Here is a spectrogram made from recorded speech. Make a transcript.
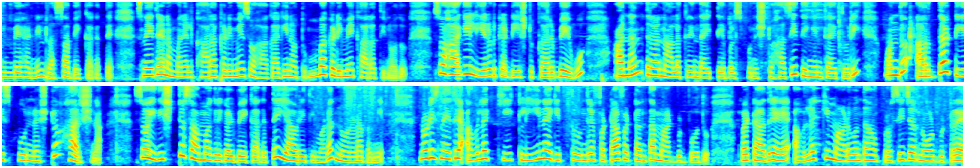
ನಿಂಬೆಹಣ್ಣಿನ ರಸ ಬೇಕಾಗುತ್ತೆ. ಸ್ನೇಹಿತರೆ, ನಮ್ಮ ಮನೇಲಿ ಖಾರ ಕಡಿಮೆ, ಸೊ ಹಾಗಾಗಿ ನಾವು ತುಂಬ ಕಡಿಮೆ ಖಾರ ತಿನ್ನೋದು. ಸೊ ಹಾಗೆ ಇಲ್ಲಿ ಎರಡು ಕಡ್ಡಿಯಷ್ಟು ಕರಿಬೇವು ಆನಂತರ ನಾಲ್ಕರಿಂದ ಐದು ಟೇಬಲ್ ಸ್ಪೂನಷ್ಟು ಹಸಿ ತೆಂಗಿನಕಾಯಿ ತುರಿ, ಒಂದು ಅರ್ಧ ಟೀ ಸ್ಪೂನ್ನಷ್ಟು ಅರಿಶಿನ ಸೊ ಇದಿಷ್ಟು ಸಾಮಗ್ರಿಗಳು ಬೇಕಾಗುತ್ತೆ. ಯಾವ ರೀತಿ ಮಾಡೋದು ನೋಡೋಣ ಬನ್ನಿ. ನೋಡಿ ಸ್ನೇಹಿತರೆ, ಅವಲಕ್ಕಿ ಕ್ಲೀನಾಗಿತ್ತು ಅಂದರೆ ಫಟಾಫಟ್ ಅಂತ ಮಾಡಿಬಿಡ್ಬೋದು. ಬಟ್ ಆದರೆ ಅವಲಕ್ಕಿ ಮಾಡುವಂತಹ ಪ್ರೊಸೀಜರ್ ನೋಡಿಬಿಟ್ರೆ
